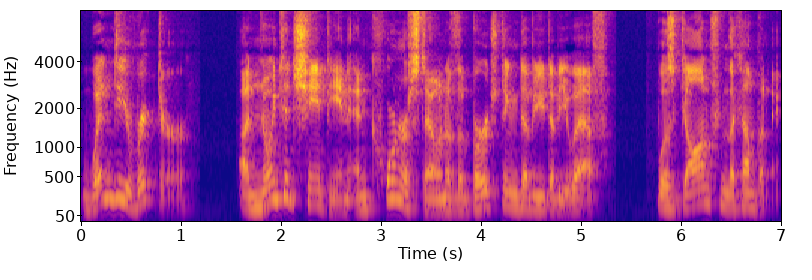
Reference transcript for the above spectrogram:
Wendy Richter, anointed champion and cornerstone of the burgeoning WWF, was gone from the company.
